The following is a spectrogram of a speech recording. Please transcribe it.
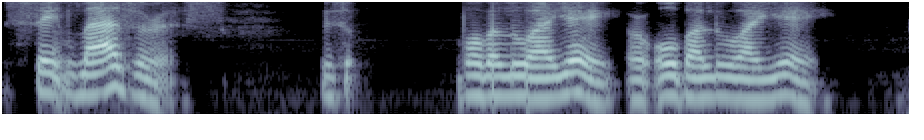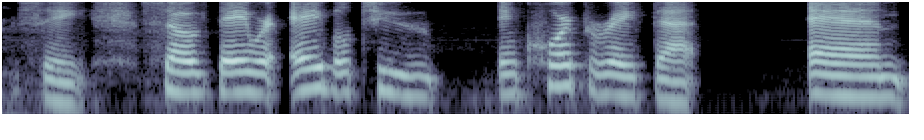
Saint Lazarus is Bobaluaye or Obaluaye. See, so they were able to incorporate that, and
